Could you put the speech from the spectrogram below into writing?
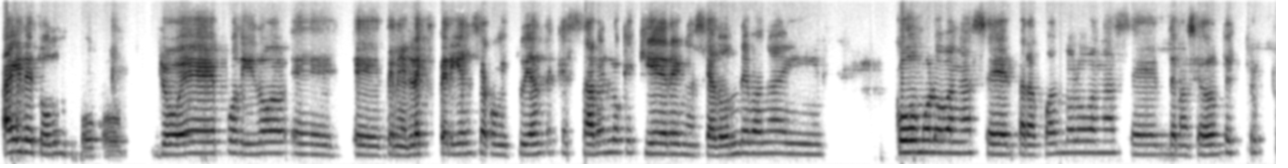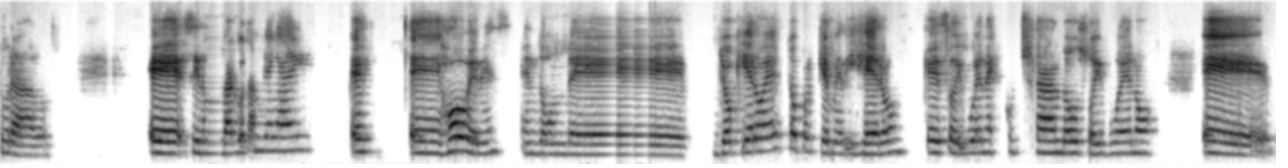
hay de todo un poco. Yo he podido eh, eh, tener la experiencia con estudiantes que saben lo que quieren, hacia dónde van a ir, cómo lo van a hacer, para cuándo lo van a hacer, demasiado estructurados. Eh, sin embargo, también hay jóvenes en donde yo quiero esto porque me dijeron que soy buena escuchando, soy bueno eh,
